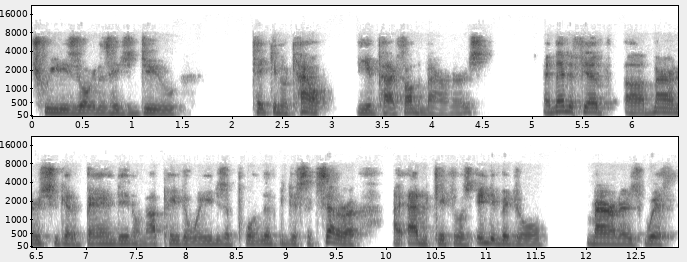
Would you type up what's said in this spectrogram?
treaties organizations do take into account the impacts on the mariners. And then if you have uh, mariners who get abandoned or not paid their wages or poor living conditions, et cetera, I advocate for those individual mariners with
